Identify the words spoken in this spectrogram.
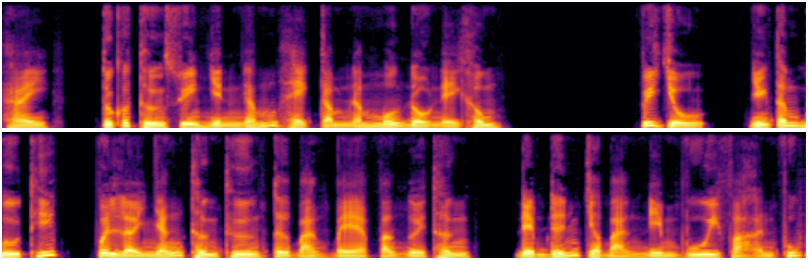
Hai, tôi có thường xuyên nhìn ngắm hay cầm nắm món đồ này không? Ví dụ, những tấm bưu thiếp với lời nhắn thân thương từ bạn bè và người thân đem đến cho bạn niềm vui và hạnh phúc.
